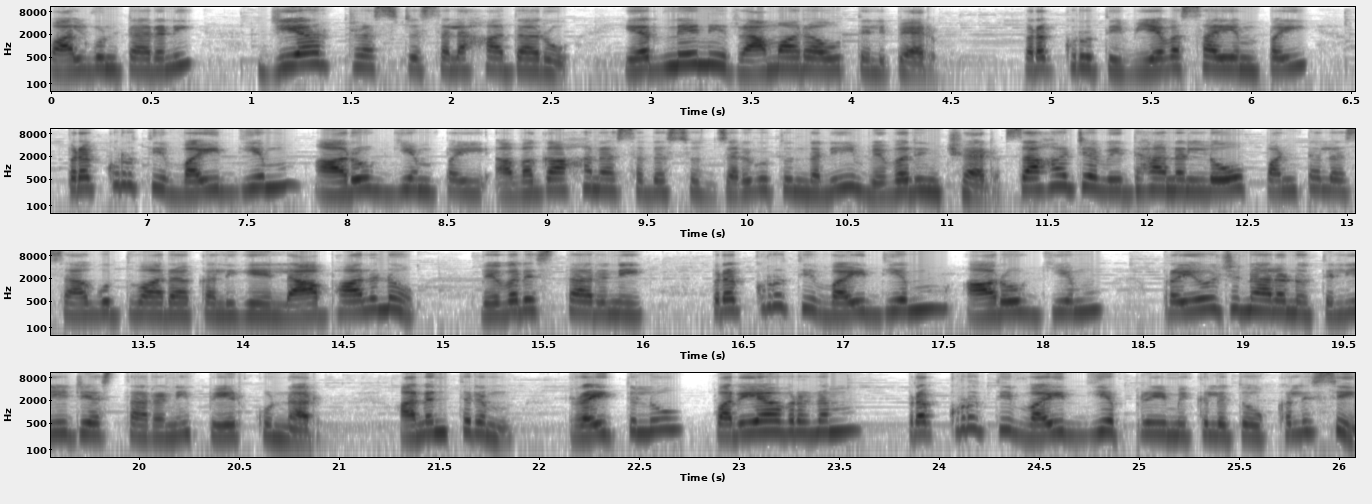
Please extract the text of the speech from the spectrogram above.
పాల్గొంటారని జిఆర్ ట్రస్ట్ సలహాదారు ఎర్నేని రామారావు తెలిపారు. ప్రకృతి వ్యవసాయంపై ప్రకృతి వైద్యం ఆరోగ్యంపై అవగాహన సదస్సు జరుగుతుందని వివరించారు. సహజ విధానంలో పంటల సాగు ద్వారా కలిగే లాభాలను వివరిస్తారని ప్రకృతి వైద్యం ఆరోగ్యం ప్రయోజనాలను తెలియజేస్తారని పేర్కొన్నారు. అనంతరం రైతులు పర్యావరణం ప్రకృతి వైద్య ప్రేమికులతో కలిసి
